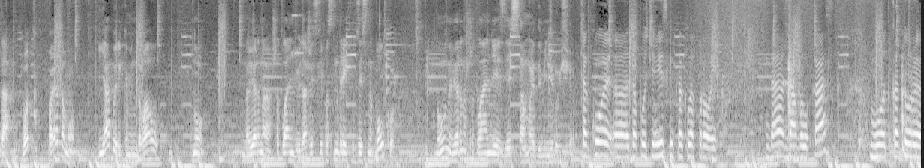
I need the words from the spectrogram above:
Да, вот поэтому я бы рекомендовал, ну, наверное, Шотландию. Даже если посмотреть вот здесь на полку, ну, наверное, Шотландия здесь самая доминирующая. Такой, э, допустим, виски, как Laphroaig, да, double cask, вот, который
